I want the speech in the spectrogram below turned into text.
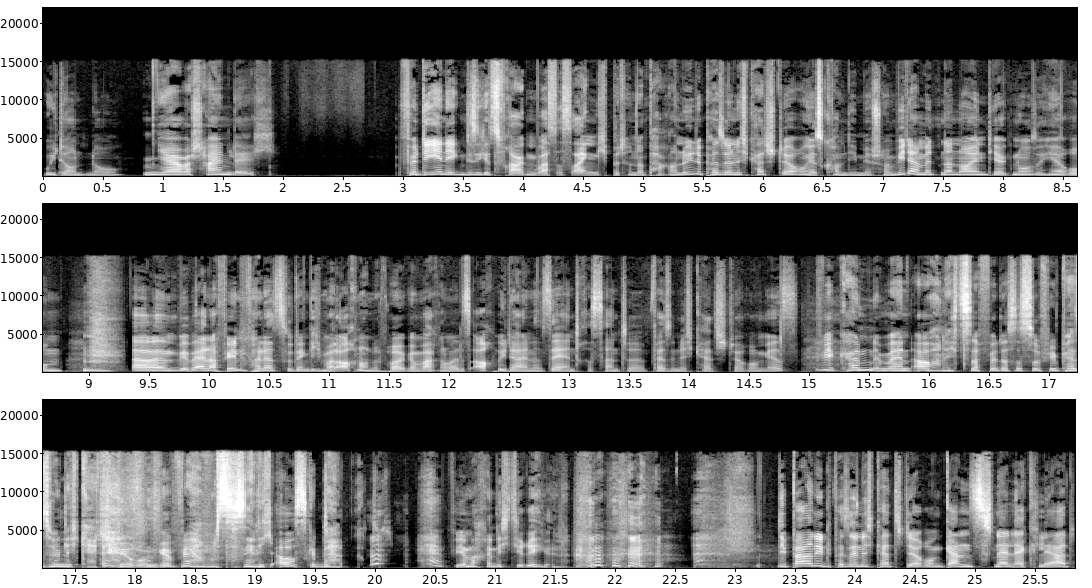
We don't know. Ja, wahrscheinlich. Für diejenigen, die sich jetzt fragen, was ist eigentlich bitte eine paranoide Persönlichkeitsstörung, jetzt kommen die mir schon wieder mit einer neuen Diagnose hier rum. ähm, wir werden auf jeden Fall dazu, denke ich mal, auch noch eine Folge machen, weil das auch wieder eine sehr interessante Persönlichkeitsstörung ist. Wir können immerhin auch nichts dafür, dass es so viel Persönlichkeitsstörungen gibt. Wir haben uns das ja nicht ausgedacht. Wir machen nicht die Regeln. die paranoide Persönlichkeitsstörung, ganz schnell erklärt,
